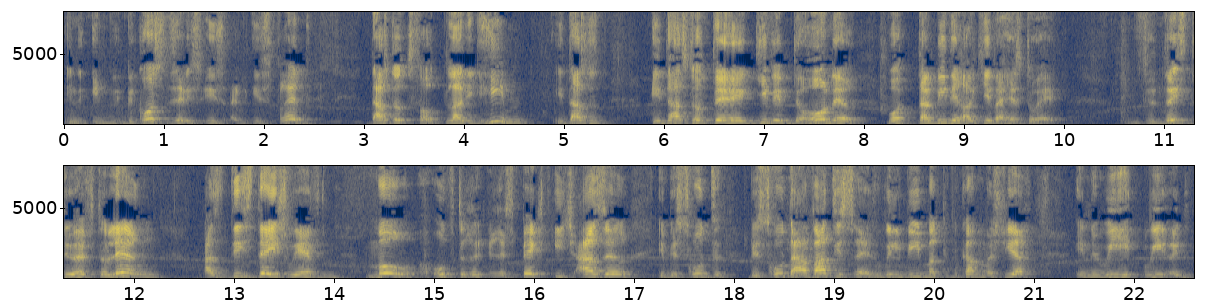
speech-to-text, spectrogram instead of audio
in, in because there is is his friend does not thought like him, it does not it does not uh, give him the honor what Talmid Akiva has to have. This you have to learn as these days we have more hope to respect each other, בזכות, בזכות Ahavat Israel will be, become Mashiach in we we in,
